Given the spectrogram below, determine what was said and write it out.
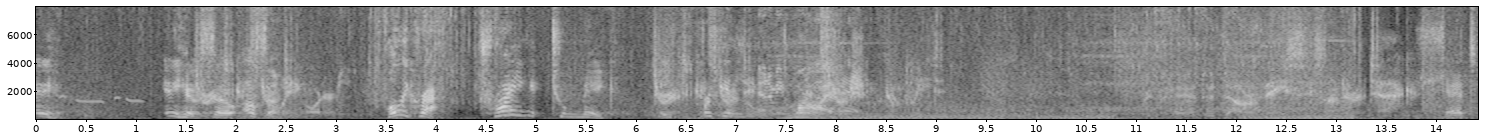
Any, anywho, so also, Awaiting orders. holy crap, trying to make a Turret constructing. Enemy freaking forces mod. Ahead. Construction complete. Our base is under attack. Shit.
